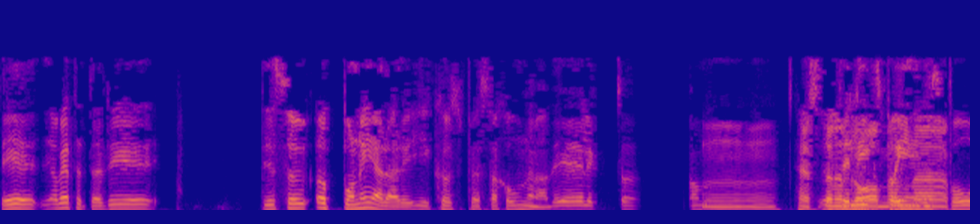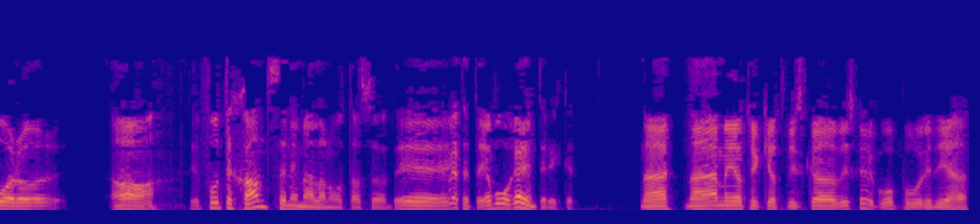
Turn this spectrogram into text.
det är, jag vet inte, det är, det är så upp och ner där i kustprestationerna. Det är liksom Mm, hästen är det bra på men eh, innerspår och ja. Det får inte chansen emellanåt alltså. Det, jag vet inte, jag vågar inte riktigt. nej, nej men jag tycker att vi ska, vi ska gå på vår idé här.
